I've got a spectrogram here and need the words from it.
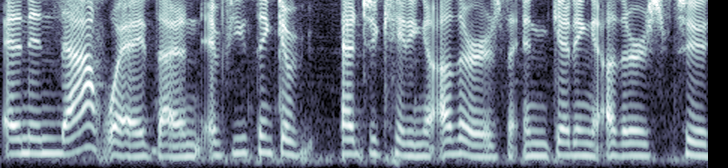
And in that way, then if you think of educating others and getting others to,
